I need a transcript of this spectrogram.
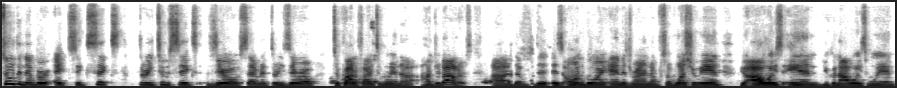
to the number 866 326 0730 to qualify to win a hundred dollars. Uh, the, the is ongoing and it's random. So once you're in, you're always in. You can always win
